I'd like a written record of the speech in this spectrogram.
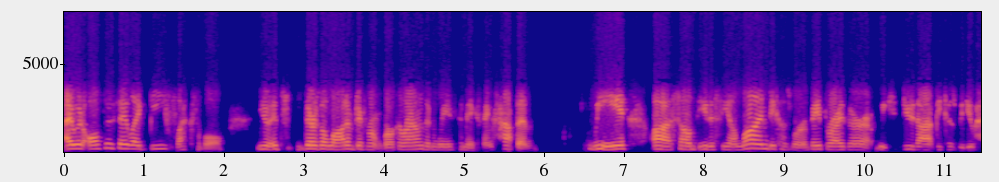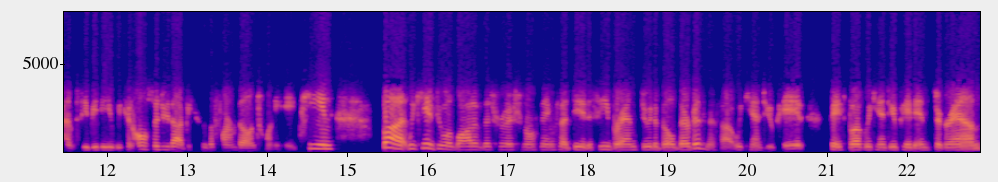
I would also say like be flexible you know, it's there's a lot of different workarounds and ways to make things happen. We uh, sell D2C online because we're a vaporizer. We can do that because we do hemp CBD. We can also do that because of the Farm Bill in 2018. But we can't do a lot of the traditional things that D2C brands do to build their business out. We can't do paid Facebook. We can't do paid Instagram.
